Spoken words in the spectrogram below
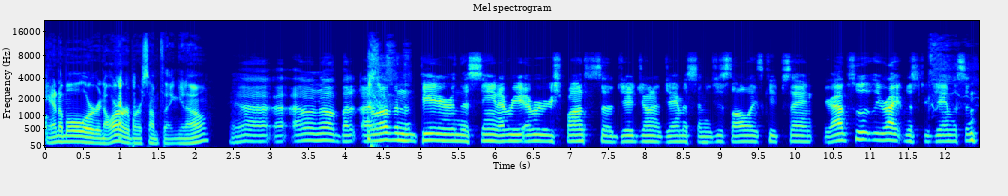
animal or an arm or something. You know? Yeah, I, I don't know, but I love in Peter in this scene. Every every response to J. Jonah Jameson, he just always keeps saying, "You're absolutely right, Mister Jameson."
